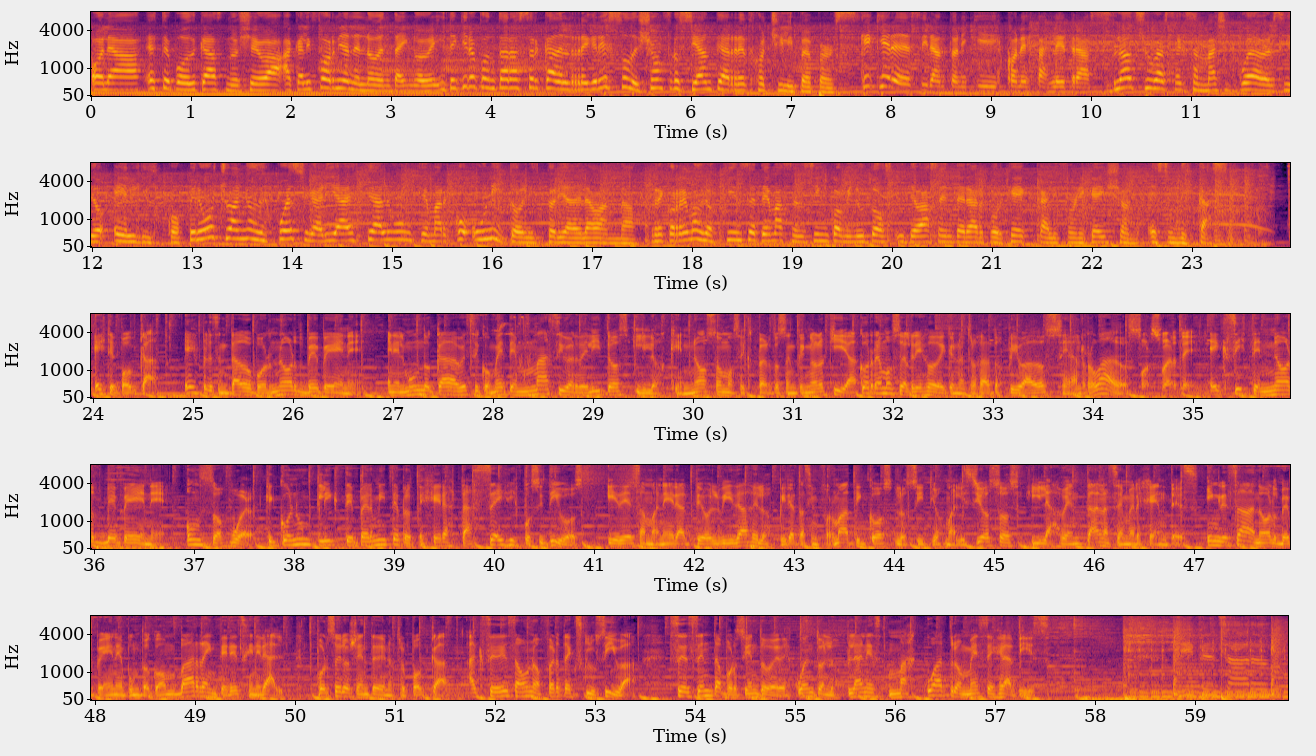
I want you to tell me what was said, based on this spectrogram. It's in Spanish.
Hola, este podcast nos lleva a California en el 99 y te quiero contar acerca del regreso de John Fruciante a Red Hot Chili Peppers. ¿Qué quiere decir Anthony Kiddis con estas letras? Blood Sugar Sex and Magic puede haber sido el disco, pero ocho años después llegaría este álbum que marcó un hito en la historia de la banda. Recorremos los 15 temas en 5 minutos y te vas a enterar por qué Californication es un discazo. Este podcast es presentado por NordVPN. En el mundo cada vez se cometen más ciberdelitos y los que no somos expertos en tecnología corremos el riesgo de que nuestros datos privados sean robados. Por suerte, existe NordVPN, un software que con un clic te permite proteger hasta 6 dispositivos y de esa manera te olvidas de los piratas informáticos, los sitios maliciosos y las ventanas emergentes. Ingresa a nordvpn.com barra interés general. Por ser oyente de nuestro podcast, accedes a una oferta exclusiva. 60% de descuento en los planes más 4 meses gratis.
